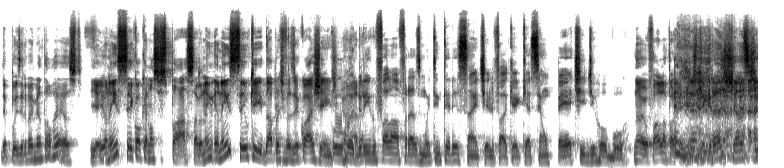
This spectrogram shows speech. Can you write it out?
Depois ele vai inventar o resto. E aí eu nem sei qual que é nosso espaço, sabe? Eu nem, eu nem sei o que dá pra te fazer com a gente, O cara. Rodrigo fala uma frase muito interessante. Ele fala que ele quer ser um pet de robô. Não, eu falo, porque a gente tem grande chance de.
